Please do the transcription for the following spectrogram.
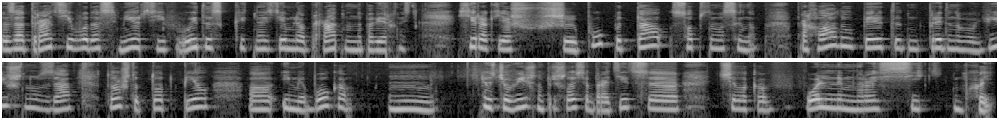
задрать его до смерти и вытаскать на землю обратно на поверхность. Хирак Яшипу пытал собственного сына, прохладу перед преданного Вишну за то, что тот пел э, имя Бога, из-за чего Вишну пришлось обратиться человековольным Нарасимхой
